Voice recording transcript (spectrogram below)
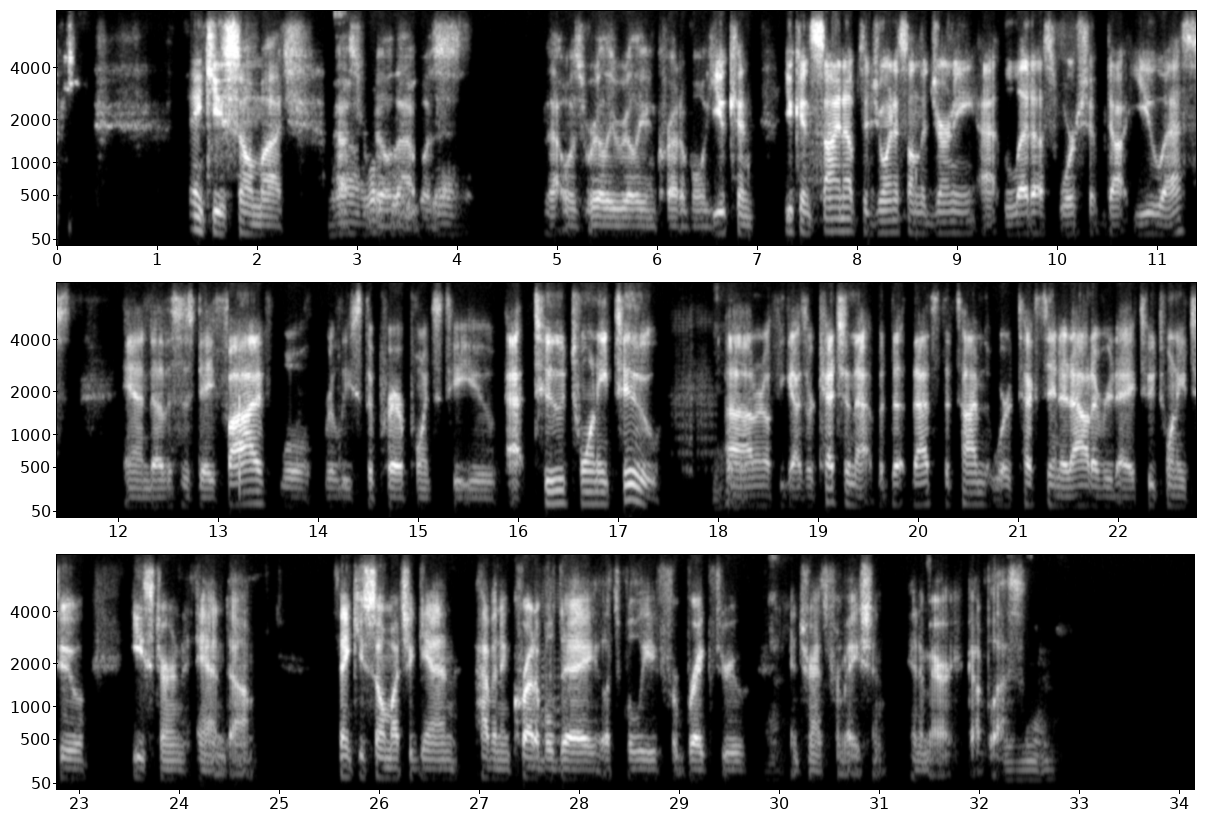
Thank you so much, Pastor wow, Bill. That was that was really really incredible. You can you can sign up to join us on the journey at letusworship.us and uh, this is day five. We'll release the prayer points to you at 222 uh, i don't know if you guys are catching that but th- that's the time that we're texting it out every day 222 eastern. And um, thank you so much again. Have an incredible day. Let's believe for breakthrough and transformation in america. God bless. Amen.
